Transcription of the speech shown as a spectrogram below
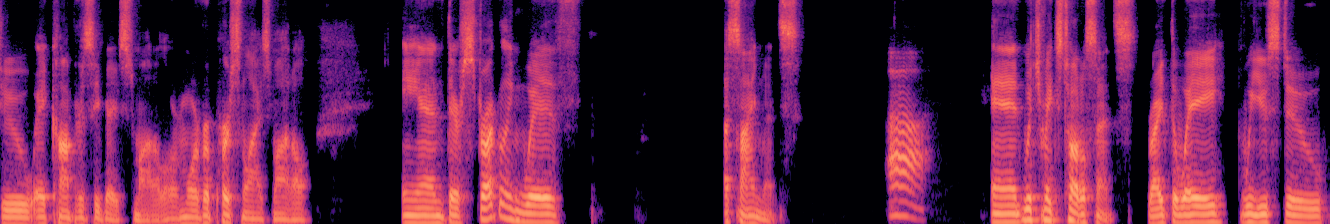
to a competency based model or more of a personalized model. And they're struggling with assignments Ah, and which makes total sense right the way we used to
